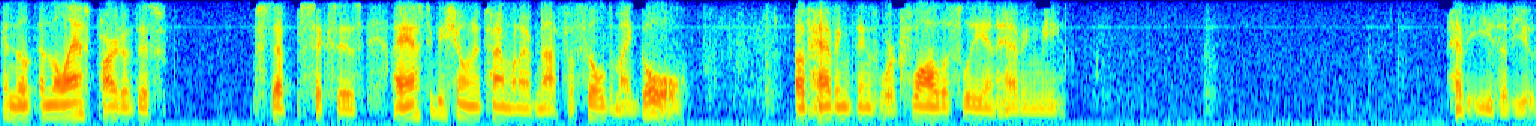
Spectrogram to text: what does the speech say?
And the and the last part of this step 6 is I ask to be shown a time when I've not fulfilled my goal of having things work flawlessly and having me have ease of use.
